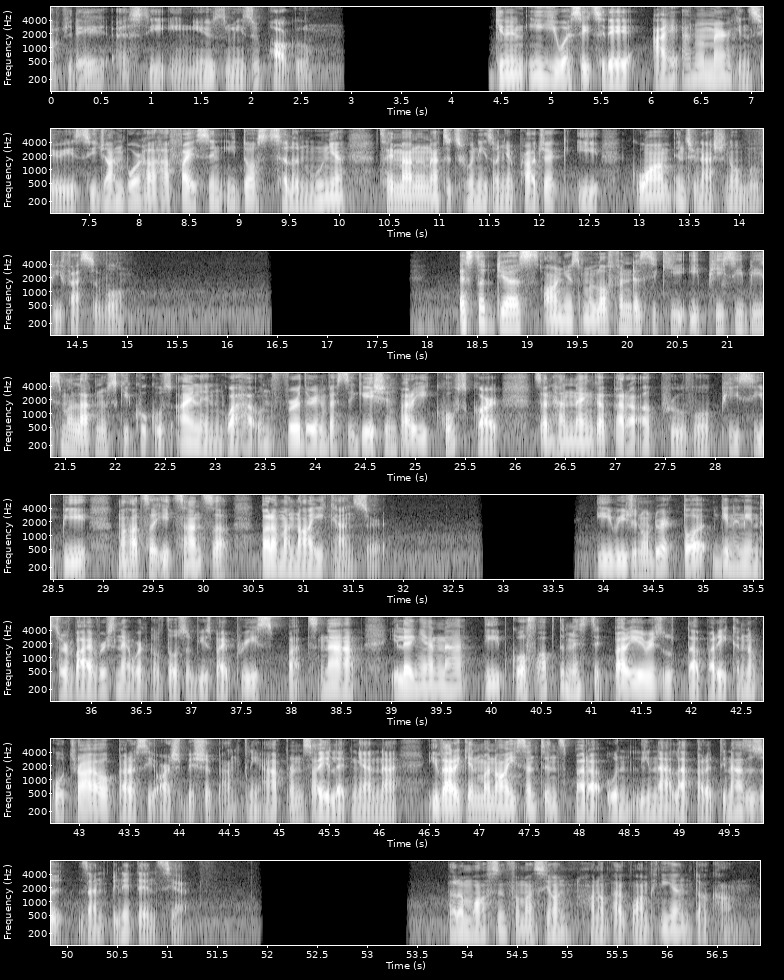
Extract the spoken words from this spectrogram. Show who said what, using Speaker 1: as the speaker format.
Speaker 1: Hafide, SDE News, Mizu Pagu. Ginin i USA Today, I Am American series, si John Borja hafaisin i dos telun munya, taimanu natutuni zonya project i Guam International Movie Festival. Estos diez años malofan desiki i PCBs malaknuski Cocos Island guaha un further investigation para i Coast Guard san hananga para approval PCB mahatsa i tsansa para manai cancer. E Regional Director Ginanin Survivors Network of Those Abused by Priests, Pat Snap, ilengya na deep golf optimistic para resulta para i kanako trial para si Archbishop Anthony Apuron sa ilengya na ivarikin manai sentence para un linala para tinazuzut zan penitencia. Para más información, hanopagwampinian.com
